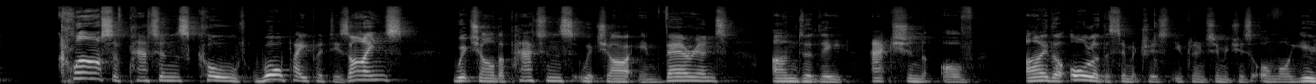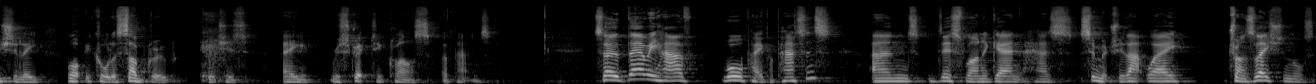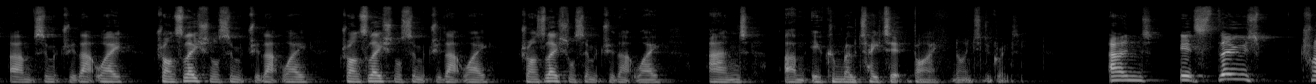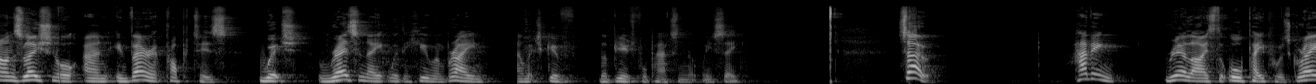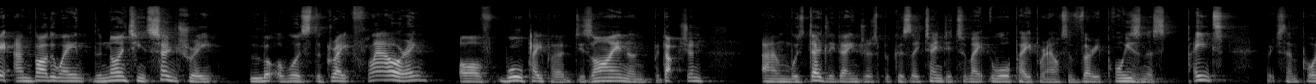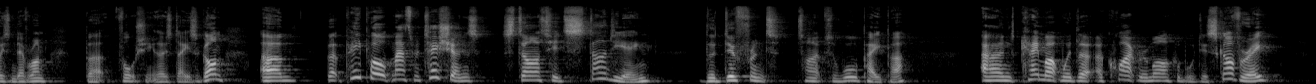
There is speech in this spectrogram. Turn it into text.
class of patterns called wallpaper designs, which are the patterns which are invariant under the action of either all of the symmetries, Euclidean symmetries, or more usually what we call a subgroup, which is a restricted class of patterns. So there we have wallpaper patterns, and this one again has symmetry that way, translational um, symmetry that way, translational symmetry that way, translational symmetry that way, translational symmetry that way, and um, you can rotate it by 90 degrees. And it's those translational and invariant properties which resonate with the human brain and which give the beautiful pattern that we see. So, having realized that wallpaper was great, and by the way, the 19th century was the great flowering of wallpaper design and production and was deadly dangerous because they tended to make the wallpaper out of very poisonous paint, which then poisoned everyone. But fortunately, those days are gone. Um, but people, mathematicians, started studying the different types of wallpaper and came up with a, a quite remarkable discovery,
